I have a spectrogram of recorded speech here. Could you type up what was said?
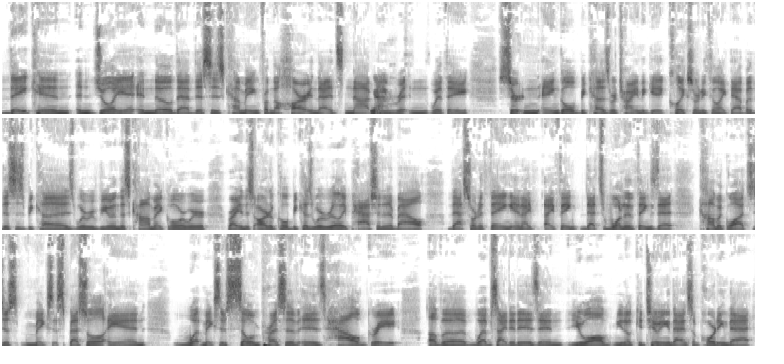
they can enjoy it and know that this is coming from the heart and that it's not yeah. being written with a certain angle because we're trying to get clicks or anything like that. But this is because we're reviewing this comic or we're writing this article because we're really passionate about that sort of thing. And I, I think that's one of the things that Comic Watch just makes it special. And what makes it so impressive is how great of a website it is and you all, you know, continuing that and supporting that.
